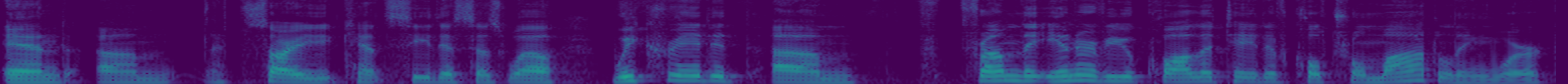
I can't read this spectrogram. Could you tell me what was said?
And um, sorry, you can't see this as well. We created, um, from the interview qualitative cultural modeling work,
